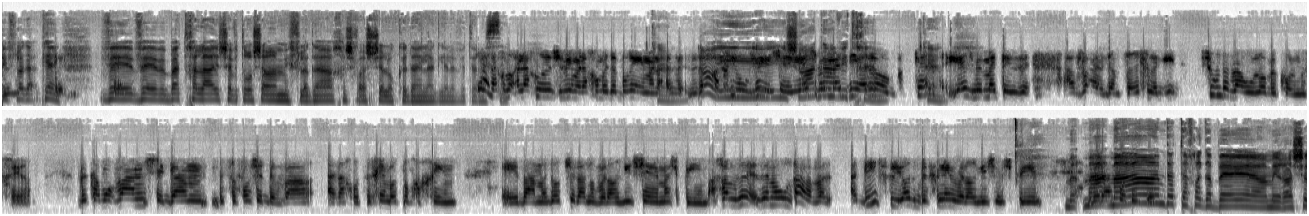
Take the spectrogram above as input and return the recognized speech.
המפלגה, כן, ובהתחלה יושבת ראש המפלגה חשבה שלא כדאי להגיע לבית כן, הנשיא. אנחנו, אנחנו יושבים, אנחנו מדברים, כן. זה לא, דווקא היא- חיובי, היא שיש באמת. דיאלוג. כן, כן. יש באמת איזה... אבל גם צריך להגיד, שום דבר הוא לא בכל מחיר. וכמובן שגם בסופו של דבר אנחנו צריכים להיות נוכחים אה, בעמדות שלנו ולהרגיש אה, משפיעים. עכשיו זה, זה מורכב, אבל עדיף להיות בפנים ולהרגיש משפיעים. מה- מה. עמדתך לגבי האמירה של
